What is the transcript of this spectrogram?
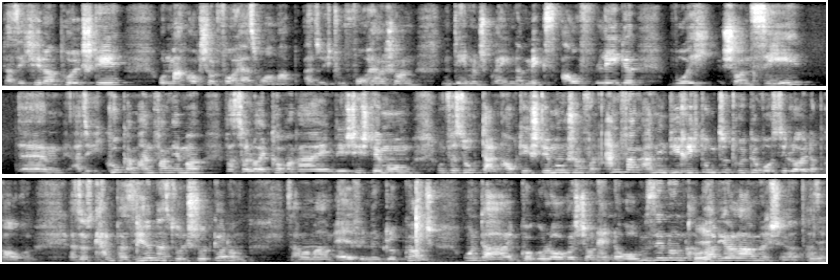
dass ich hinterm Pult stehe und mache auch schon vorher das Warm-up. Also ich tue vorher schon einen dementsprechenden Mix auflege, wo ich schon sehe, ähm, also ich gucke am Anfang immer, was für Leute kommen rein, wie ist die Stimmung und versuche dann auch die Stimmung schon von Anfang an in die Richtung zu drücken, wo es die Leute brauchen. Also es kann passieren, dass du in Stuttgart um sagen wir mal um 11 in den Club kommst und da im Kokolores schon Hände oben sind und cool. Partyalarm ist. Ja, also.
